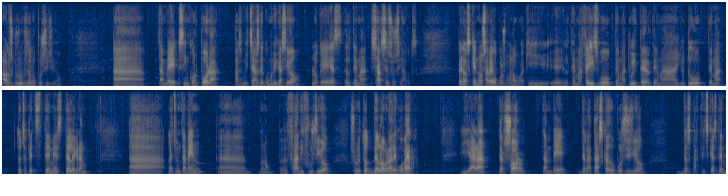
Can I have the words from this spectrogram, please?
als grups de l'oposició. Eh, també s'incorpora als mitjans de comunicació el que és el tema xarxes socials. Per als que no sabeu, doncs, bueno, aquí eh, el tema Facebook, tema Twitter, tema YouTube, tema, tots aquests temes Telegram, eh, l'Ajuntament eh, bueno, fa difusió sobretot de l'obra de govern i ara, per sort, també de la tasca d'oposició dels partits que estem,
